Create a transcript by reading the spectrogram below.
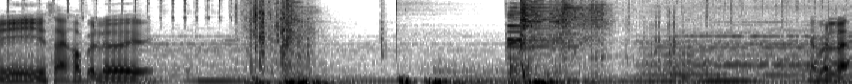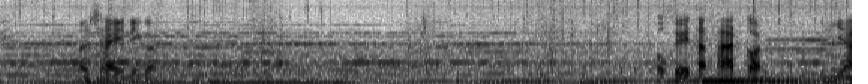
นี่ใส่เข้าไปเลยไม่เป็นไร เราใช้อนนี้ก่อน โอเค ตัดพาร์ทก่อน ยา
